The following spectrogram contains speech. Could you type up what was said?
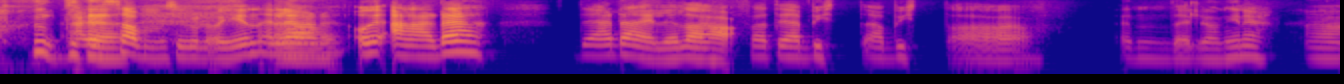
Er det samme psykologen, eller Ja. er det Oi, er det? Det er deilig, da. Ja. For at jeg har bytta en del ganger, jeg. Ja.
